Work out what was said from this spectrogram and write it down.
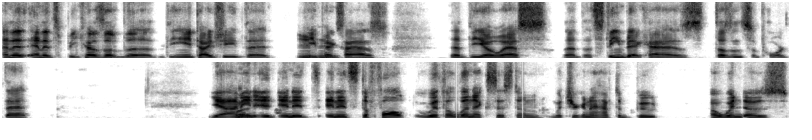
and it, and it's because of the the anti cheat that Mhm. Apex has that the OS that the Steam Deck has doesn't support that. Yeah, I But- mean, it, and it's and it's default with a Linux system, which you're going to have to boot a Windows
